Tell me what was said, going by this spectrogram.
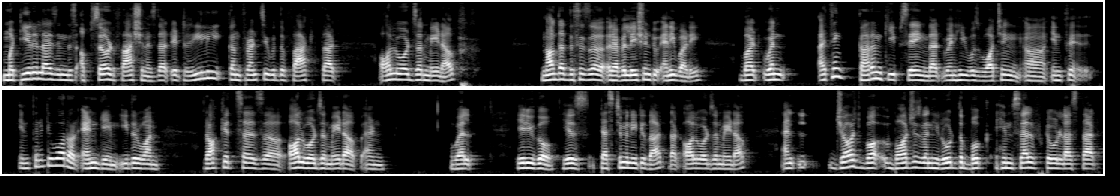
materialized in this absurd fashion is that it really confronts you with the fact that all words are made up. Not that this is a revelation to anybody, but when I think Karan keeps saying that when he was watching uh, Infi- Infinity War or Endgame, either one, Rocket says uh, all words are made up, and well, here you go. Here's testimony to that that all words are made up. And George Borges, when he wrote the book himself, told us that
